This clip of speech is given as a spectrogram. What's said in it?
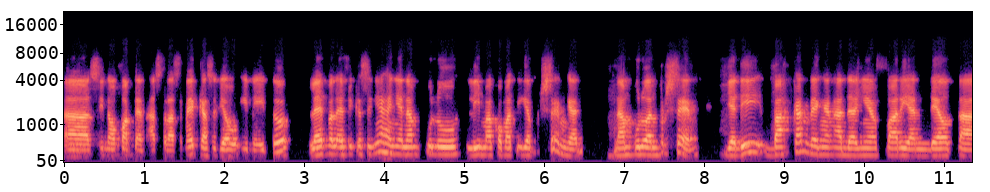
uh, Sinovac dan AstraZeneca sejauh ini itu level efikasinya hanya 65,3 persen kan, 60-an persen. Jadi bahkan dengan adanya varian Delta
